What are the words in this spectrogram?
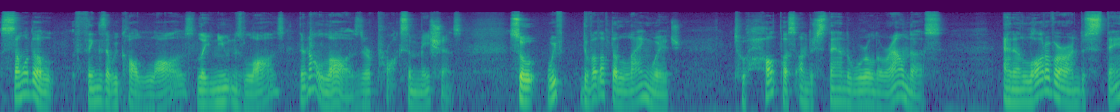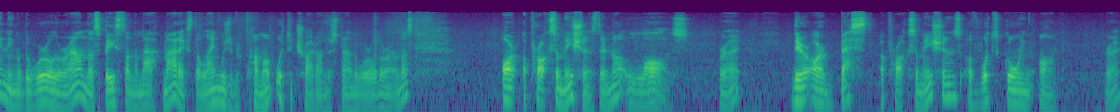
some of the things that we call laws, like Newton's laws, they're not laws, they're approximations. So we've developed a language to help us understand the world around us. And a lot of our understanding of the world around us, based on the mathematics, the language we've come up with to try to understand the world around us, are approximations. They're not laws, right? There are best approximations of what's going on, right?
